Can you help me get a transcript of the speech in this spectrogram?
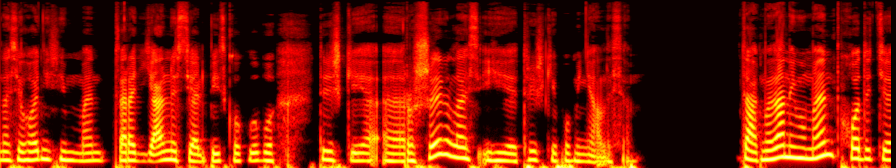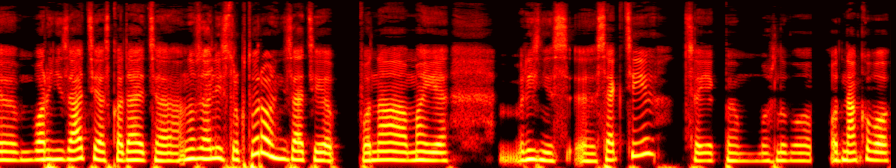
на сьогоднішній момент сфера діяльності Альпійського клубу трішки е, розширилась і трішки помінялася. Так, на даний момент входить е, в організація, складається, ну, взагалі, структура організації, вона має різні е, секції. Це, якби, можливо, однаково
